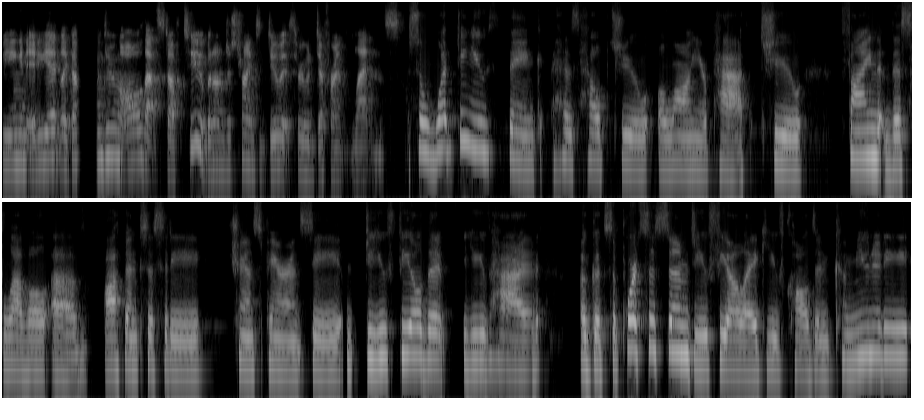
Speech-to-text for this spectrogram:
being an idiot. Like I'm doing all that stuff too, but I'm just trying to do it through a different lens. So, what do you think has helped you along your path to find this level of authenticity, transparency? Do you feel that you've had a good support system? Do you feel like you've called in community?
